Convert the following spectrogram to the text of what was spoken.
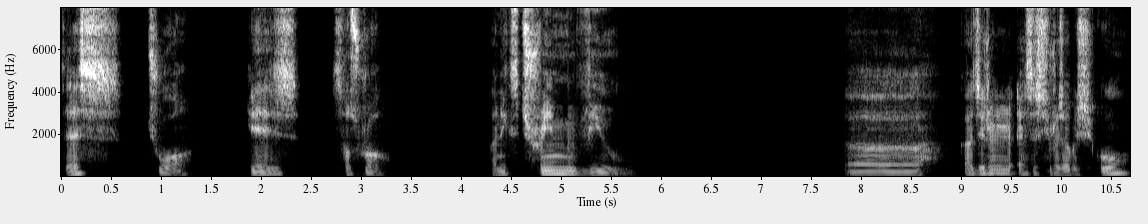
This, 주어, is, 서술어, an extreme view. 어, 까지를 SC로 잡으시고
